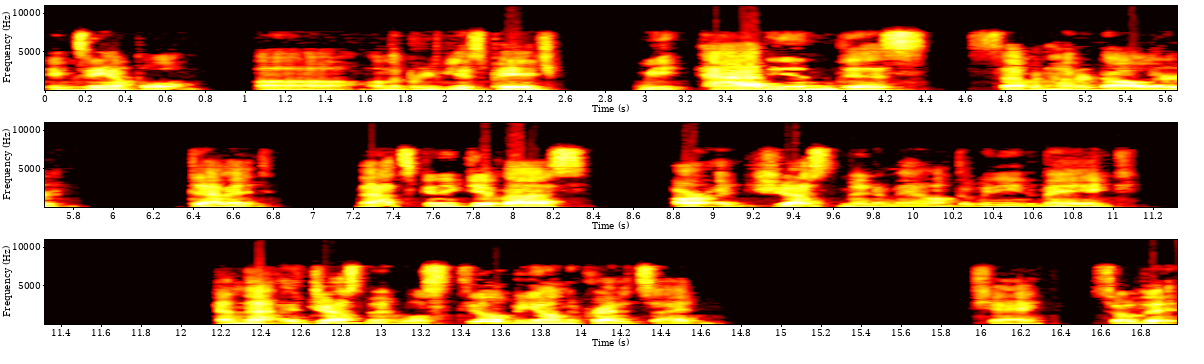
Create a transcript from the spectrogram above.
example uh, on the previous page, we add in this $700 debit. That's going to give us our adjustment amount that we need to make. And that adjustment will still be on the credit side. Okay, so the,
